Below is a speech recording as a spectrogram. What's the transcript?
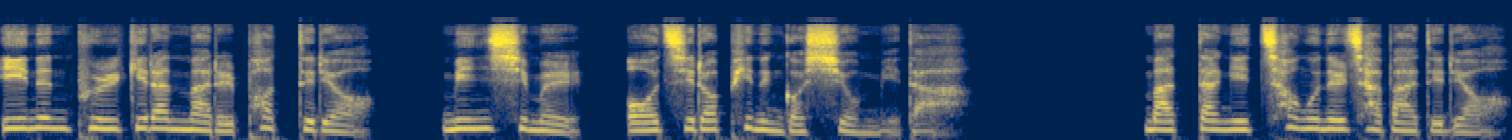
이는 불길한 말을 퍼뜨려 민심을 어지럽히는 것이옵니다. 마땅히 청운을 잡아들여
